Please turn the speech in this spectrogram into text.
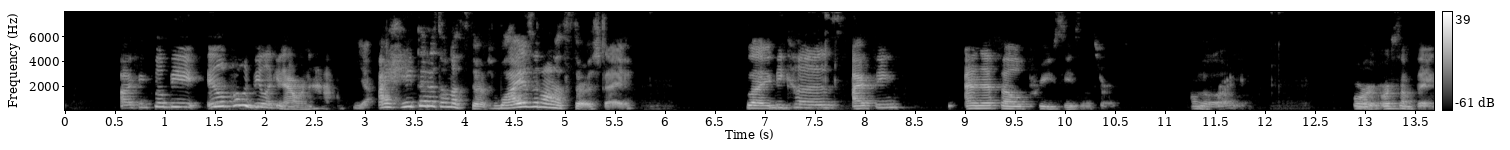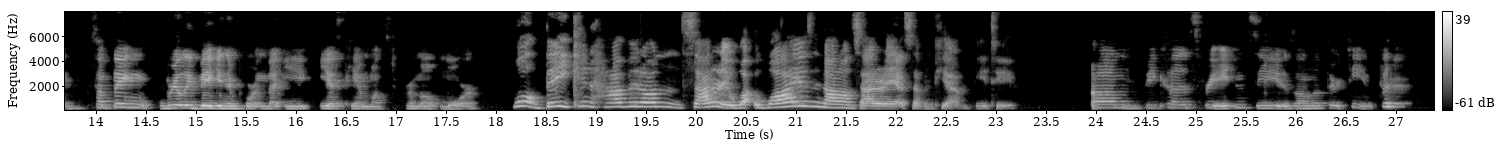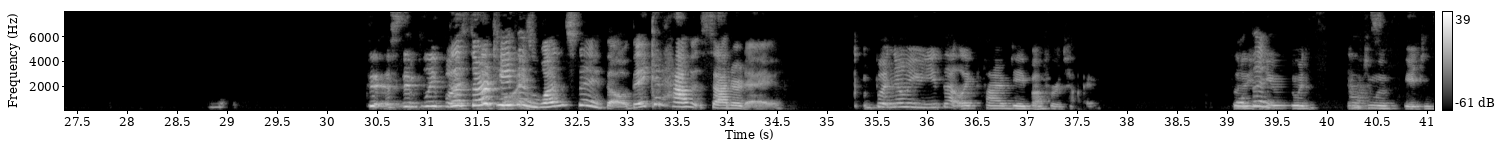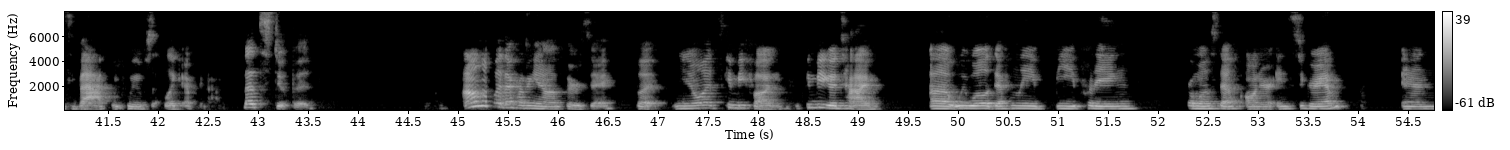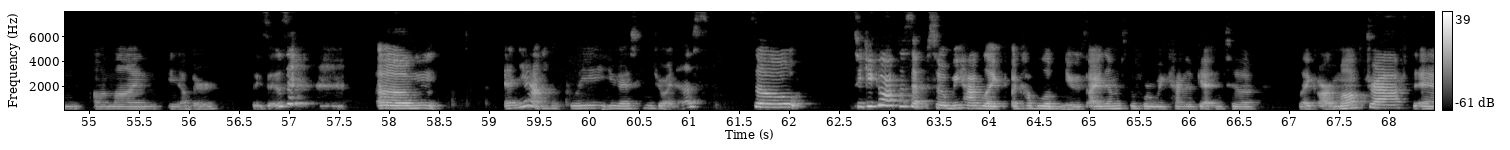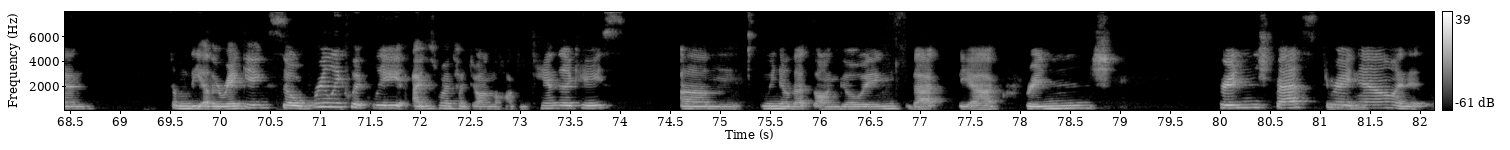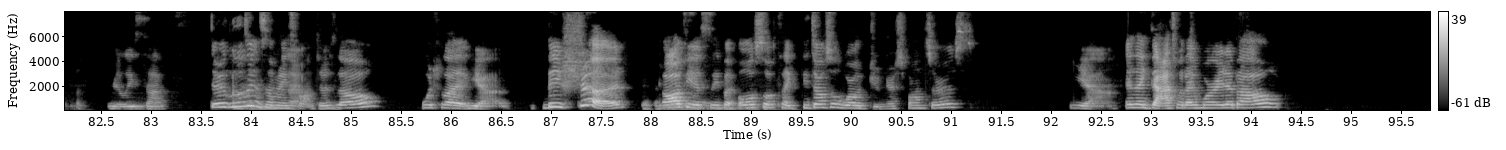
I think they'll be it'll probably be like an hour and a half. Yeah. I hate that it's on a Thursday. Why is it on a Thursday? Like Because I think NFL preseason starts on the Friday. Or, or something. Something really big and important that e- ESPN wants to promote more. Well, they can have it on Saturday. Why, why is it not on Saturday at 7 p.m. ET? Um, because free agency is on the 13th. Simply put, The 13th is Wednesday, though. They can have it Saturday. But no, you need that like five day buffer time. So Well, then- you would have to move the agency back, which moves like every That's stupid. I don't know why they're having it on Thursday, but you know what? It's gonna be fun. It's gonna be a good time. Uh, we will definitely be putting promo stuff on our Instagram and online in other places. um, and yeah, hopefully you guys can join us. So to kick off this episode, we have like a couple of news items before we kind of get into like our mock draft and some of the other rankings. So really quickly, I just want to touch on the Hockey Canada case. Um, we know that's ongoing. That yeah, cringe, cringe fest right now, and it really sucks. They're losing Um, so many that- sponsors though, which like Yeah, they should obviously, but also it's like these are also World Junior sponsors, yeah. and like that's what I'm worried about.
